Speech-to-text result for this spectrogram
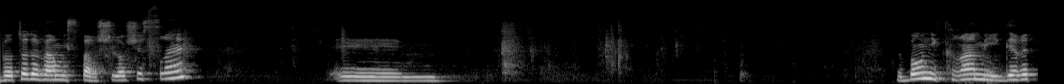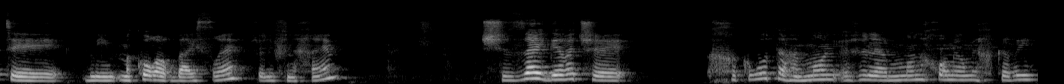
ואותו דבר מספר 13. אמ, ובואו נקרא מאיגרת, אה, ממקור 14 שלפניכם, שזה האיגרת שחקרו אותה המון, יש עליה המון חומר מחקרי,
